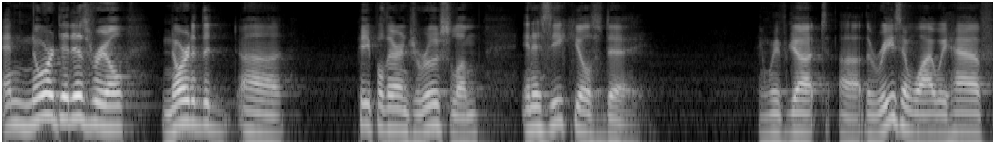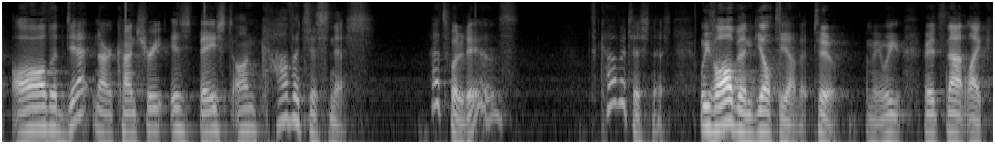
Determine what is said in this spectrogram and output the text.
And nor did Israel, nor did the uh, people there in Jerusalem in Ezekiel's day. And we've got uh, the reason why we have all the debt in our country is based on covetousness. That's what it is. It's covetousness. We've all been guilty of it too. I mean, we, it's not like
